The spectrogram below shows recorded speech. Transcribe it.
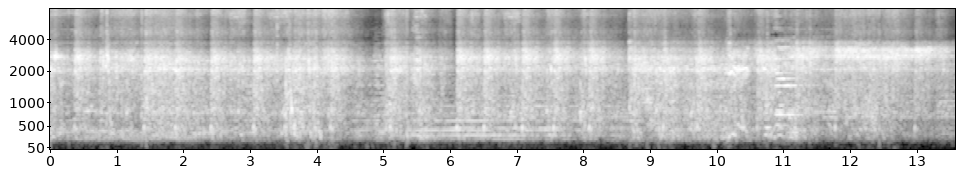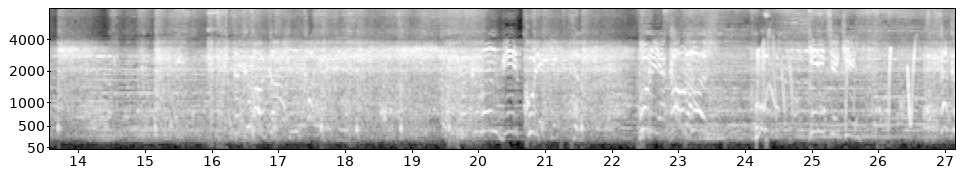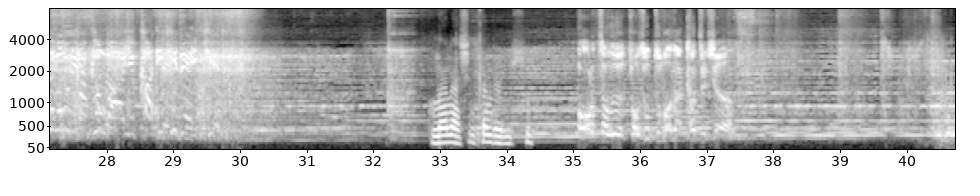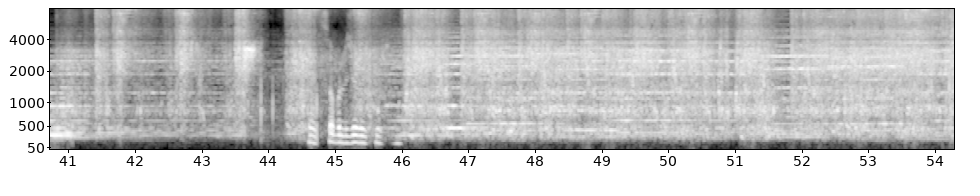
Nana şimdi sen de ölmüşsün. Ortalığı tozu dumana katacağız. Evet sabırlıca bekliyorsun.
